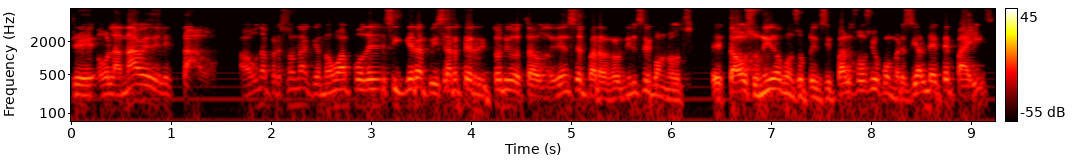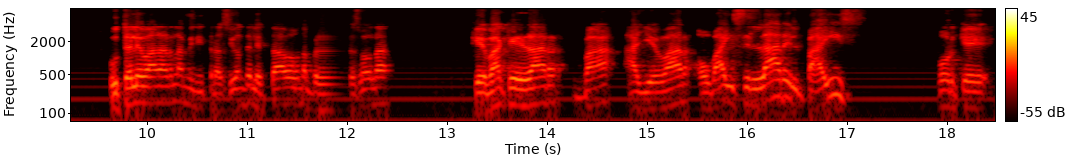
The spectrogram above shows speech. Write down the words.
de, o la nave del Estado a una persona que no va a poder siquiera pisar territorio estadounidense para reunirse con los Estados Unidos, con su principal socio comercial de este país. Usted le va a dar la administración del Estado a una persona que va a quedar, va a llevar o va a aislar el país, porque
